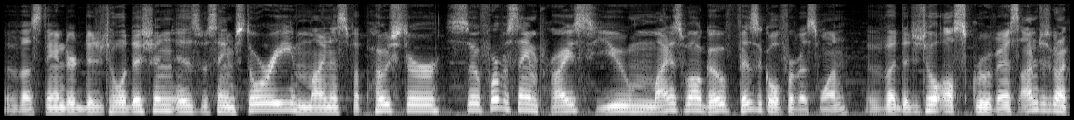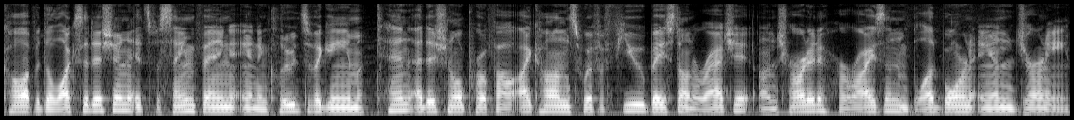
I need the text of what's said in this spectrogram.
The standard digital edition is the same story, minus the poster, so for the same price, you might as well go physical for this one. The digital, I'll screw this, I'm just gonna call it the deluxe edition, it's the same thing and includes the game 10 additional profile icons with a few based on Ratchet, Uncharted, Horizon, Bloodborne, and Journey.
